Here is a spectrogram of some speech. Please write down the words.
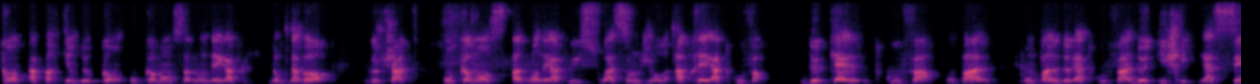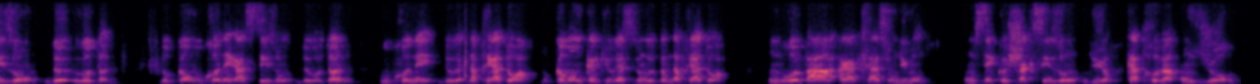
quand à partir de quand on commence à demander la pluie Donc d'abord, le chat, on commence à demander la pluie 60 jours après la Tkoufa. De quelle Tkoufa on parle? On parle de la Tkoufa de Tishri, la saison de l'automne. Donc quand vous prenez la saison de l'automne, vous prenez d'après la Torah. Donc comment on calcule la saison de l'automne d'après la Torah? On repart à la création du monde. On sait que chaque saison dure 91 jours,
